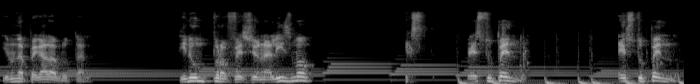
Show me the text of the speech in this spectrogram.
tiene una pegada brutal. Tiene un profesionalismo estupendo, estupendo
